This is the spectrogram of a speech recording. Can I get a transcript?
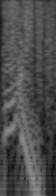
Mm-hmm.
